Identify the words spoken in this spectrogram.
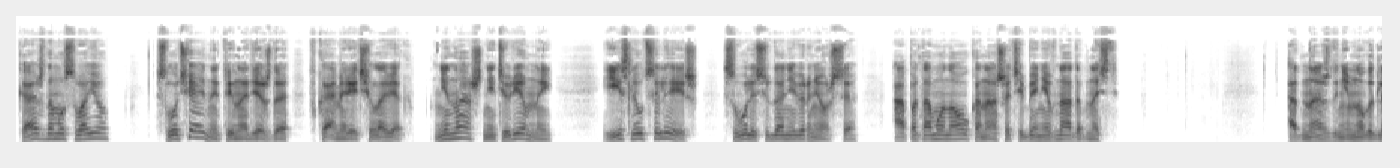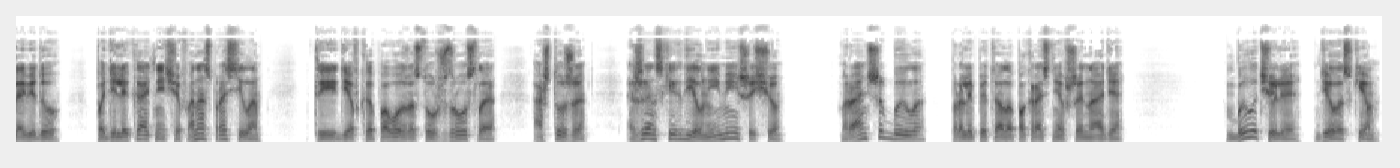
Каждому свое. Случайный ты, Надежда, в камере человек. Не наш, не тюремный. Если уцелеешь, с воли сюда не вернешься, а потому наука наша тебе не в надобность. Однажды, немного для виду поделикатничав, она спросила, «Ты, девка, по возрасту уж взрослая, а что же, женских дел не имеешь еще?» «Раньше было», — пролепетала покрасневшая Надя. «Было, че ли, дело с кем?»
